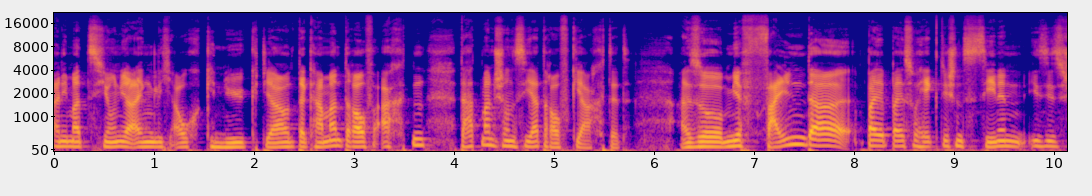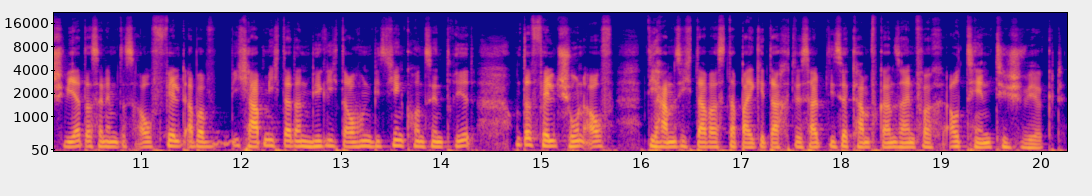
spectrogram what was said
Animation ja eigentlich auch genügt, ja, und da kann man drauf achten, da hat man schon sehr drauf geachtet. Also mir fallen da bei, bei so hektischen Szenen ist es schwer, dass einem das auffällt, aber ich habe mich da dann wirklich darauf ein bisschen konzentriert und da fällt schon auf, die haben sich da was dabei gedacht, weshalb dieser Kampf ganz einfach authentisch wirkt.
